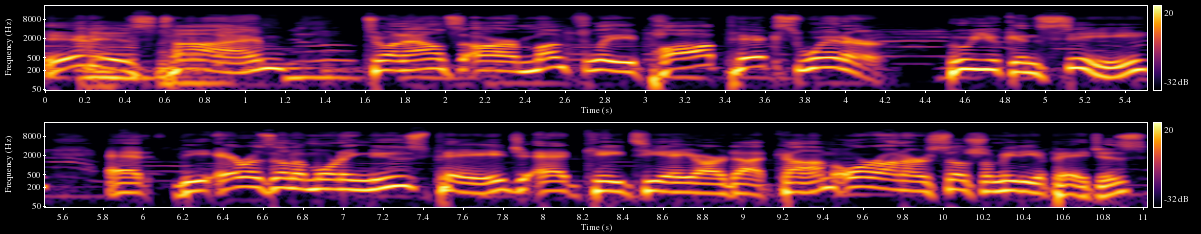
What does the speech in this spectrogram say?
It is time to announce our monthly Paw Pics winner, who you can see at the Arizona Morning News page at KTAR.com or on our social media pages,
